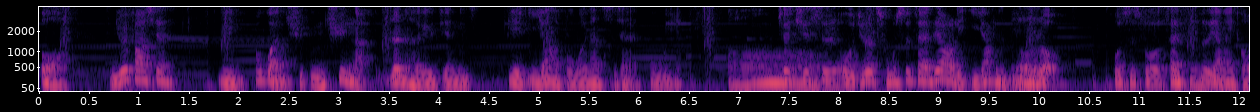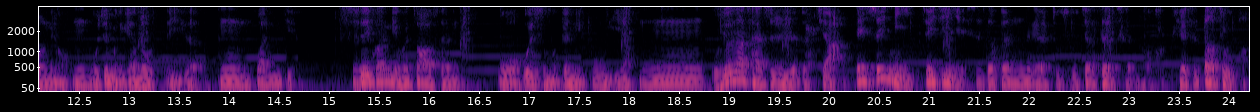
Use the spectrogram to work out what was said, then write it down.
哦，你就会发现。你不管去你去哪任何一间，你点一样的部位，但吃起来不一样。哦，所以其实我觉得厨师在料理一样的牛肉，嗯、或是说在饲养一头牛，嗯、我觉得每个地方都有自己的嗯观点，是这些观点会造成我为什么跟你不一样。嗯，我觉得那才是人的价值。哎、欸，所以你最近也是都跟那个主厨江正成哦，也是到处跑，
